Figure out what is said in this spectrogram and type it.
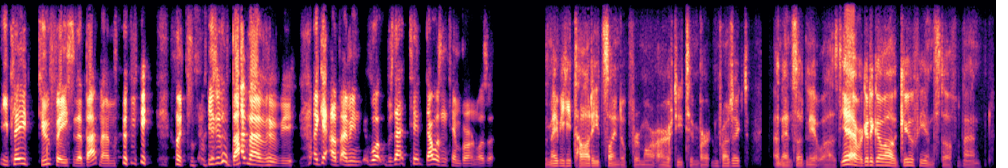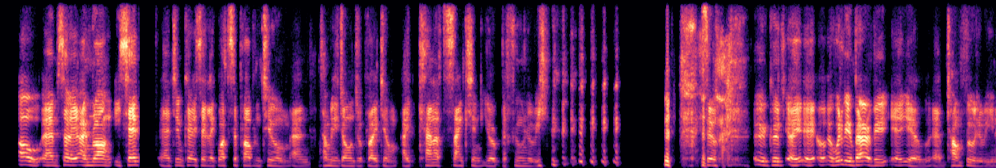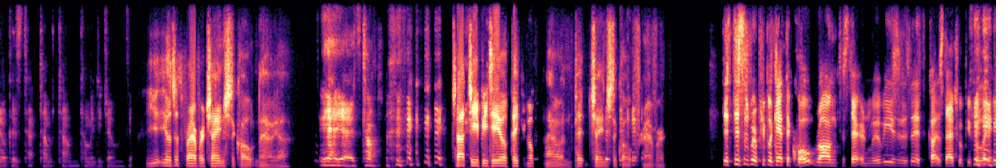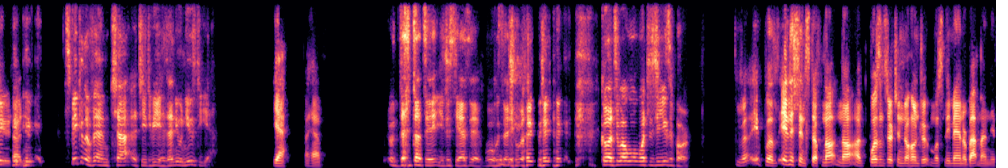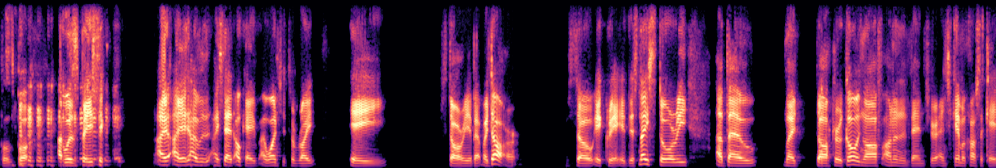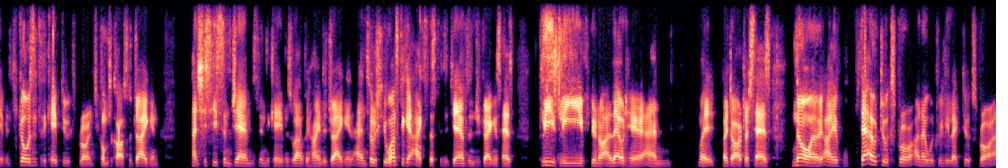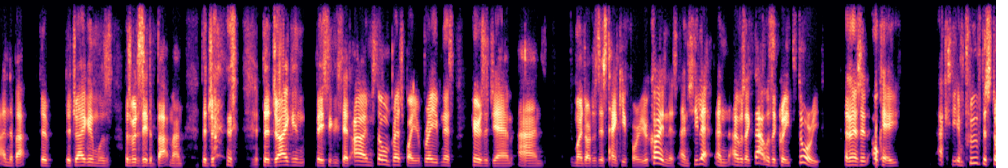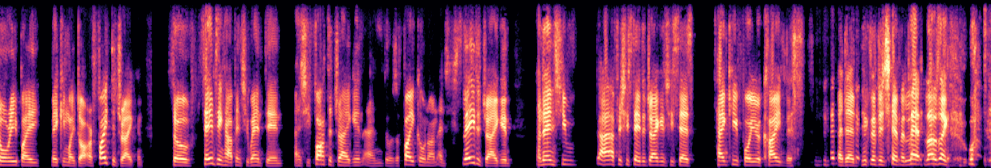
he played Two Face in a Batman movie. He's in a Batman movie. I get. I mean, what was that? Tim, that wasn't Tim Burton, was it? Maybe he thought he'd signed up for a more arty Tim Burton project, and then suddenly it was, yeah, we're gonna go all goofy and stuff, and then. Oh, um, sorry, I'm wrong. He said uh, Jim Carrey said, like, what's the problem to him? And Tommy Lee Jones replied to him, I cannot sanction your buffoonery. so uh, good. Uh, uh, it would have been better if uh, you know, um, tomfoolery, you know, because Tom, Tom, Tommy Lee Jones. You, you'll just forever change the quote now, yeah? Yeah, yeah, it's Tom. Chat GPT will pick it up now and p- change the quote forever. This this is where people get the quote wrong to certain movies. It's, it's, it's that's what people like you, Daniel. Speaking of um, chat at GTP, has anyone used it yet? Yeah, I have. That, that's it. You just yes it. What was it? Go on. To what, what did you use it for? well innocent stuff. Not not I wasn't searching hundred Muslim men or Batman nipples, but I was basic. I, I I was I said okay. I want you to write a story about my daughter. So it created this nice story about my daughter going off on an adventure and she came across a cave and she goes into the cave to explore and she comes across a dragon and she sees some gems in the cave as well behind the dragon and so she wants to get access to the gems and the dragon says please leave you're not allowed here and my, my daughter says no I, I set out to explore and i would really like to explore and the bat the, the dragon was i was about to say the batman the, the dragon basically said i'm so impressed by your braveness here's a gem and my daughter says, Thank you for your kindness. And she left. And I was like, That was a great story. And I said, Okay, actually improve the story by making my daughter fight the dragon. So same thing happened. She went in and she fought the dragon, and there was a fight going on, and she slayed the dragon. And then she, after she slayed the dragon, she says, "Thank you for your kindness," and then picked up the gem and left. And I was like,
